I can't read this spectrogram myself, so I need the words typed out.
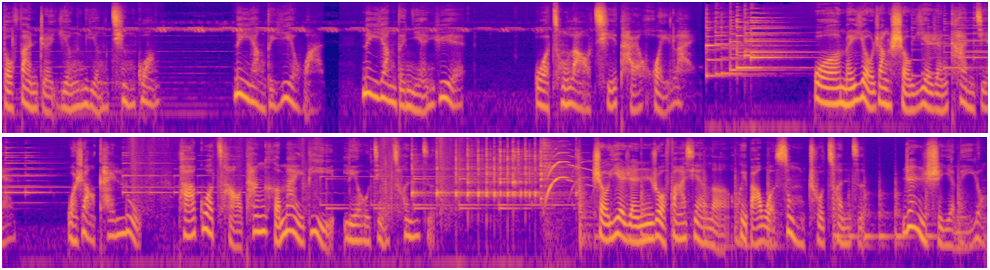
都泛着莹莹清光。那样的夜晚，那样的年月，我从老旗台回来，我没有让守夜人看见。我绕开路，爬过草滩和麦地，溜进村子。守夜人若发现了，会把我送出村子，认识也没用。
